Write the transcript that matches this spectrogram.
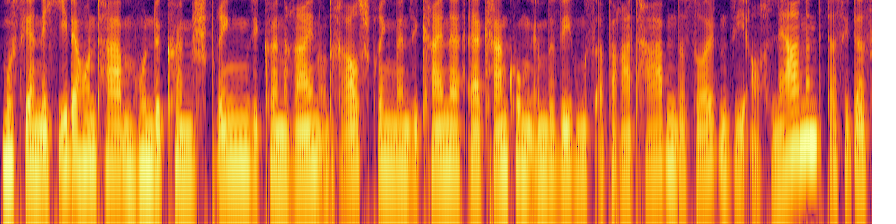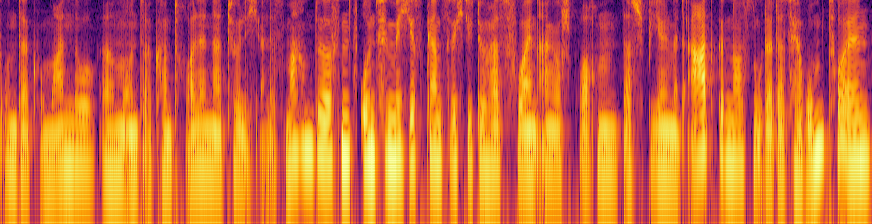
muss ja nicht jeder Hund haben. Hunde können springen, sie können rein und rausspringen, wenn sie keine Erkrankungen im Bewegungsapparat haben. Das sollten sie auch lernen, dass sie das unter Kommando, ähm, unter Kontrolle natürlich alles machen dürfen. Und für mich ist ganz wichtig, du hast vorhin angesprochen, das Spielen mit Artgenossen oder das Herumtollen.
